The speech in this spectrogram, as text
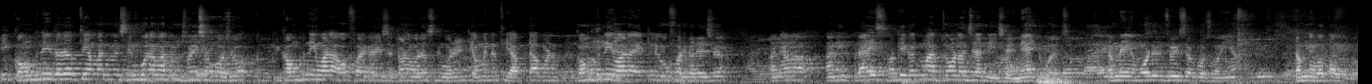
એ કંપની તરફથી આમાં તમે સિમ્બોલામાં તમે જોઈ શકો છો કે કંપનીવાળા ઓફર કરે છે ત્રણ વર્ષની વોરંટી અમે નથી આપતા પણ કંપનીવાળા એટલી ઓફર કરે છે. અને આની પ્રાઇસ હકીકતમાં ત્રણ હજારની છે નેટ વર્થ તમે મોડેલ જોઈ શકો છો અહીંયા. તમને બતાવી દો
